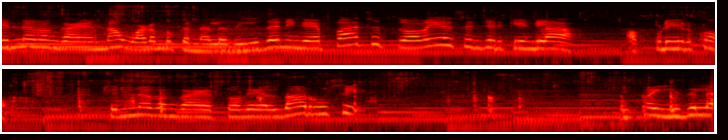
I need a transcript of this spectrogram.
சின்ன வெங்காயம் தான் உடம்புக்கு நல்லது. இதை நீங்கள் எப்பாச்சும் துவையல் செஞ்சுருக்கீங்களா? அப்படி இருக்கும். சின்ன வெங்காய துவையல் தான் ருசி. இப்ப இதுல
